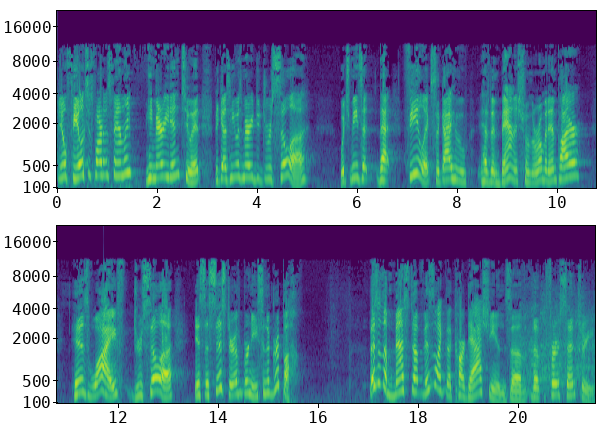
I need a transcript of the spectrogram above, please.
You know, Felix is part of this family. He married into it because he was married to Drusilla, which means that, that Felix, the guy who has been banished from the Roman Empire, his wife, Drusilla, is the sister of Bernice and Agrippa. This is a messed up, this is like the Kardashians of the first century.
